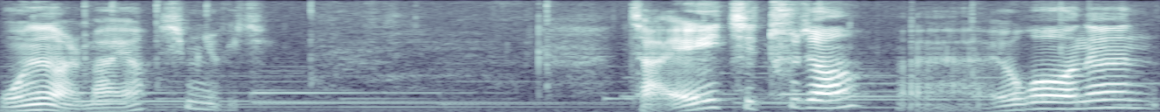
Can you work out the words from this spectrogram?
5는 얼마예요? 16이지. 자, H2죠. 아, 요거는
